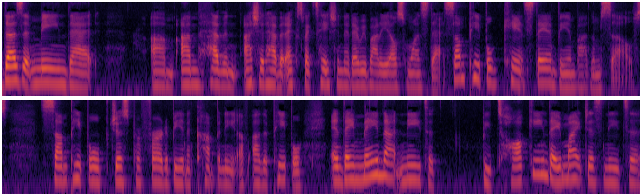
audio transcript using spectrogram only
doesn't mean that um, I'm having I should have an expectation that everybody else wants that. Some people can't stand being by themselves. Some people just prefer to be in the company of other people and they may not need to be talking, they might just need to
